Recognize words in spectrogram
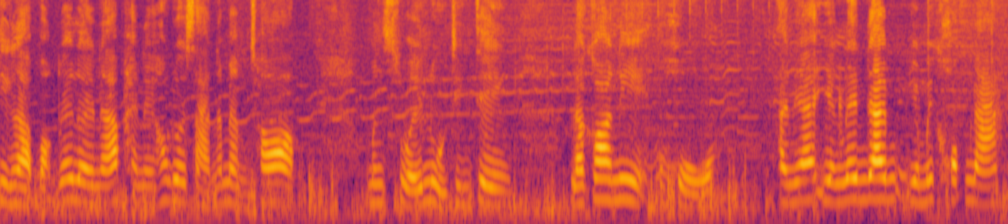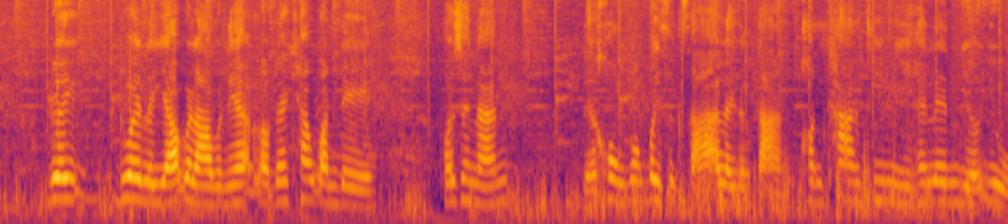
ริงๆอะบอกได้เลยนะ ภายในห้องโดยสารน้ำแหม่มชอบ มันสวยหรูจริง ๆ แล้วก็นี่โอ้โห อันนี้ยังเล่นได้ยังไม่ครบนะ ด้วยด้วยระยะเวลาวันนี้เราได้แค่วันเดย์เพราะฉะนั้นเดี๋ยวคงต้องไปศึกษาอะไรต่างๆ ค่อนข้างที่มีให้เล่นเยอะอยู่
